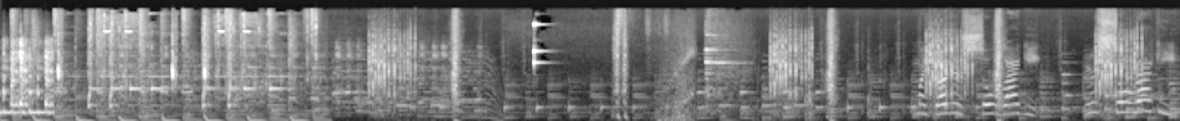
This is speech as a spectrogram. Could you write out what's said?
quick. God, you're so laggy. You're so laggy.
